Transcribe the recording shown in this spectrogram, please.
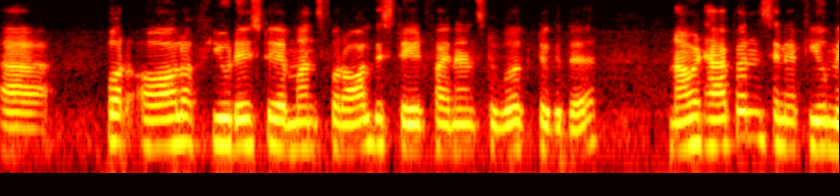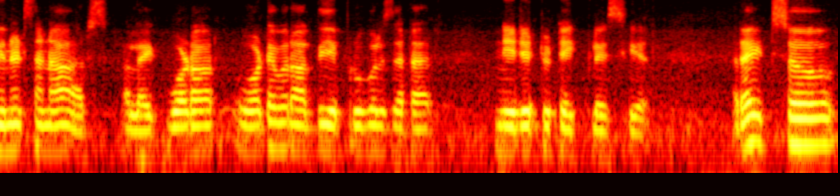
uh, for all a few days to a month for all the state finance to work together, now it happens in a few minutes and hours. Like what are whatever are the approvals that are needed to take place here, right? So,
